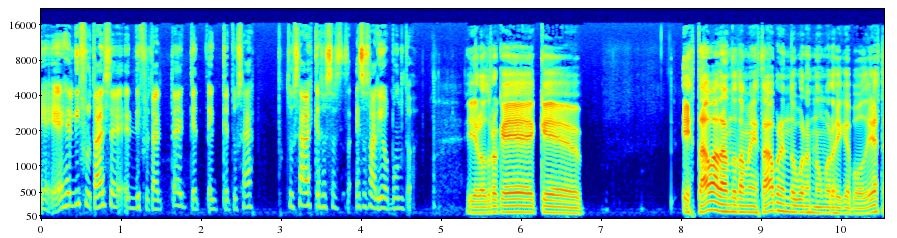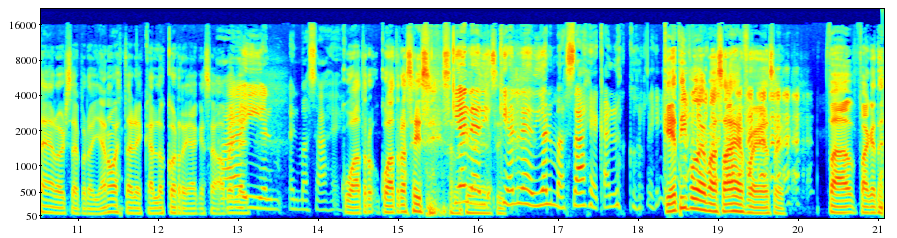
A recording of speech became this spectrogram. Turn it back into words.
Y es el disfrutarse, el disfrutarte, el que, el que tú sabes, tú sabes que eso, eso salió, punto. Y el otro que, que estaba dando también, estaba poniendo buenos números y que podría estar en el All-Star, pero ya no va a estar, es Carlos Correa, que se va a perder Ay, el, el masaje. 4, a 6. eso es lo ¿Quién le, dio. ¿Quién le dio el masaje a Carlos Correa? ¿Qué tipo de masaje fue ese? Para que, te,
